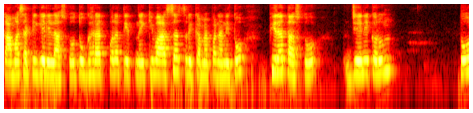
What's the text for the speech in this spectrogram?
कामासाठी गेलेला असतो. तो घरात परत येत नाही किंवा असंच रिकाम्यापणाने तो फिरत असतो. जेणेकरून तो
